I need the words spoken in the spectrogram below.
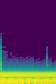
you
